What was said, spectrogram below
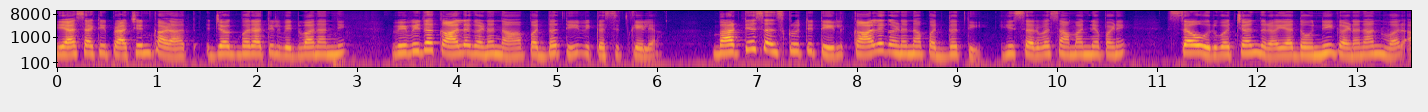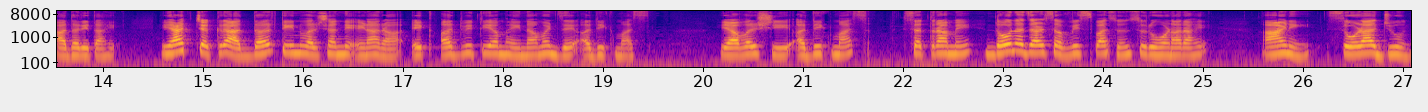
यासाठी प्राचीन काळात जगभरातील विद्वानांनी विविध कालगणना पद्धती विकसित केल्या. भारतीय संस्कृतीतील कालगणना पद्धती ही सर्वसामान्यपणे सौर व चंद्र या दोन्ही गणनांवर आधारित आहे. याच चक्रात दर तीन वर्षांनी येणारा एक अद्वितीय महिना म्हणजे अधिक मास. यावर्षी अधिक मास सतरा मे दोन हजार सव्वीसपासून सुरू होणार आहे आणि सोळा जून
